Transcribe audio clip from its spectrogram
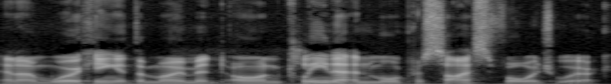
and I'm working at the moment on cleaner and more precise forge work.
